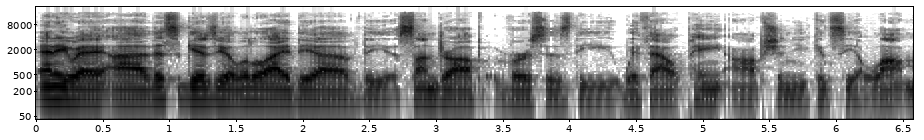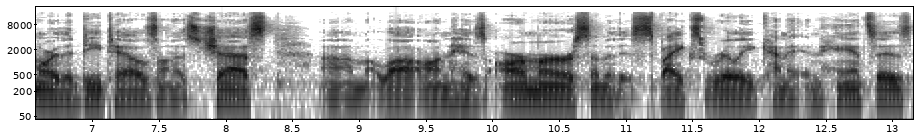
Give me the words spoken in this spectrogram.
anyway, uh, this gives you a little idea of the Sundrop versus the without paint option. You can see a lot more of the details on his chest. Um, a lot on his armor, some of his spikes really kind of enhances.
